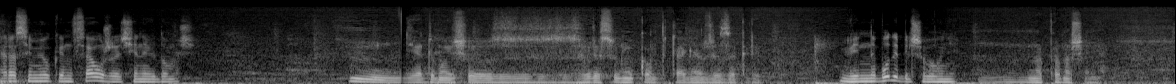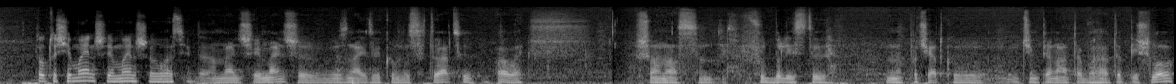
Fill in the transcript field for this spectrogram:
Герасимюк він все вже чи невідомо ще? М, Я думаю, що з, з Грисунюком питання вже закрите. Він не буде більше в Волині? Напевно, що ні. Тобто ще менше і менше у вас. як? Да, менше і менше. Ви знаєте, в яку ми ситуацію попали. Що у нас футболістів на початку чемпіонату багато пішло,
